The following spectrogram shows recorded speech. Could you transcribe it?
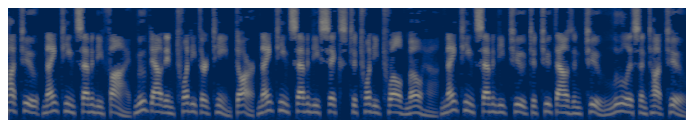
Tatu, 1975, moved out in 2013, Dar, 1976-2012 Moha, 1972-2002 Loulis and Tatu,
